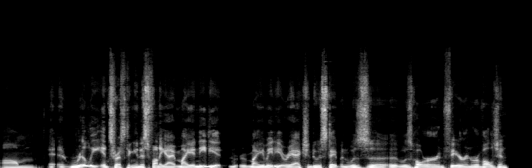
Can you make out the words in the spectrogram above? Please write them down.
Um, really interesting, and it's funny. I, my immediate my immediate reaction to his statement was uh, was horror and fear and revulsion.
